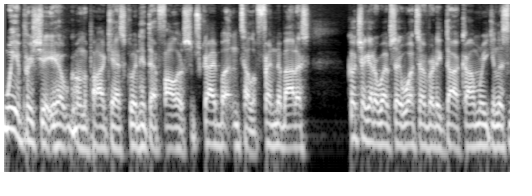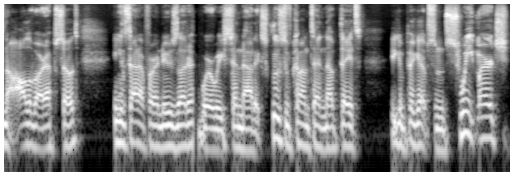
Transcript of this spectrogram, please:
We appreciate your help going the podcast. Go ahead and hit that follow or subscribe button. Tell a friend about us. Go check out our website, whatsourverdict.com, where you can listen to all of our episodes. You can sign up for our newsletter where we send out exclusive content and updates. You can pick up some sweet merch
